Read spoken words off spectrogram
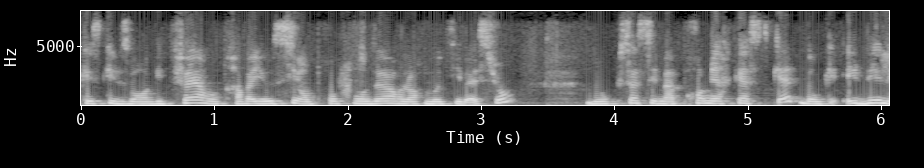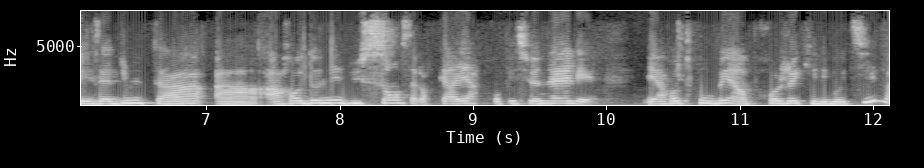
qu'est-ce qu'ils ont envie de faire. On travaille aussi en profondeur leur motivation. Donc ça, c'est ma première casquette, donc aider les adultes à, à, redonner du sens à leur carrière professionnelle et, et à retrouver un projet qui les motive.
